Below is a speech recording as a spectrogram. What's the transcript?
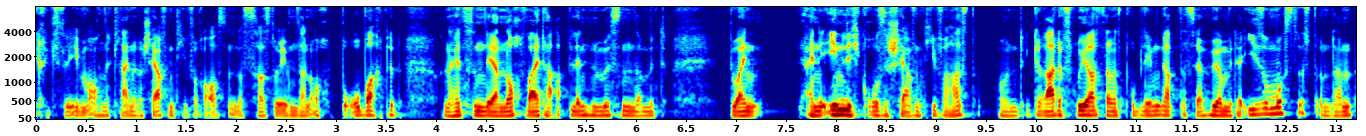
kriegst du eben auch eine kleinere Schärfentiefe raus. Und das hast du eben dann auch beobachtet. Und dann hättest du ja noch weiter abblenden müssen, damit du ein, eine ähnlich große Schärfentiefe hast. Und gerade früher hast du dann das Problem gehabt, dass du ja höher mit der ISO musstest. Und dann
